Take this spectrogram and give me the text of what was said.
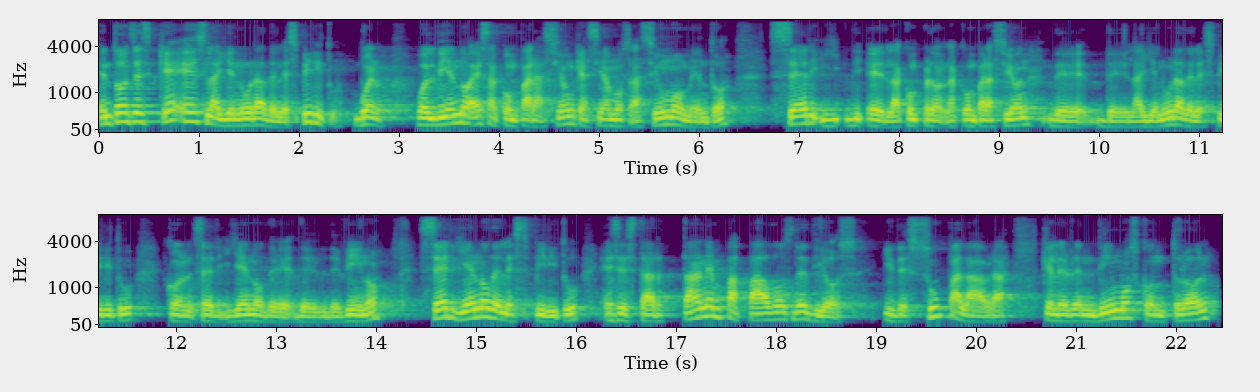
Entonces, ¿qué es la llenura del Espíritu? Bueno, volviendo a esa comparación que hacíamos hace un momento, ser, eh, la, la, comparación de, la llenura del Espíritu con ser lleno de, de, vino, ser lleno del Espíritu es estar tan empapados de Dios y de su palabra que le rendimos control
